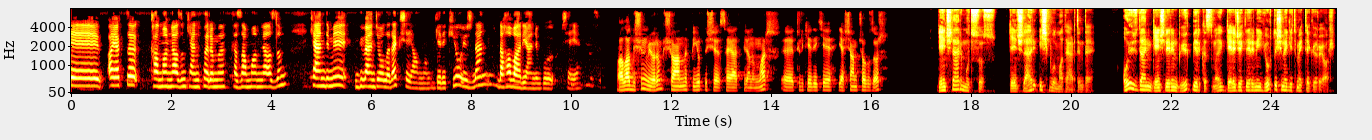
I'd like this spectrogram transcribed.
e, ayakta kalmam lazım, kendi paramı kazanmam lazım. Kendimi güvence olarak şey almam gerekiyor. O yüzden daha var yani bu şeye. Vallahi düşünmüyorum. Şu anlık bir yurt dışı seyahat planım var. Ee, Türkiye'deki yaşam çok zor. Gençler mutsuz. Gençler iş bulma derdinde. O yüzden gençlerin büyük bir kısmı geleceklerini yurt dışına gitmekte görüyor.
